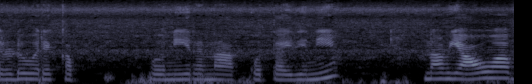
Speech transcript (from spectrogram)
ಎರಡೂವರೆ ಕಪ್ ನೀರನ್ನು ಹಾಕ್ಕೋತಾ ಇದ್ದೀನಿ. ನಾವು ಯಾವ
